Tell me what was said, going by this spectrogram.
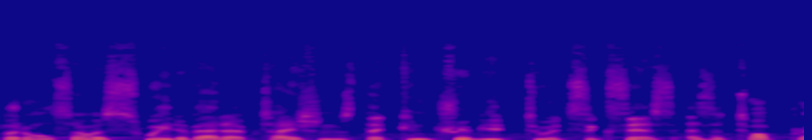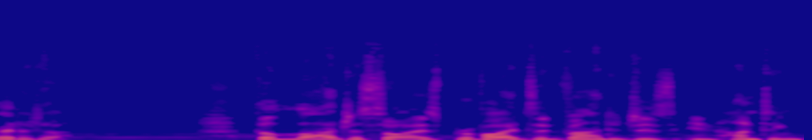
but also a suite of adaptations that contribute to its success as a top predator. The larger size provides advantages in hunting,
